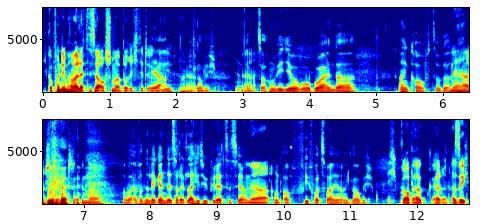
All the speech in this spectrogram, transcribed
Ich glaube, von dem haben wir letztes Jahr auch schon mal berichtet Ja, irgendwie. hab ich, glaube ich. Da Ja. gibt es auch ein Video, wo Brian da einkauft sogar. Ja, stimmt, genau. Aber einfach eine Legende. Ist auch der gleiche Typ wie letztes Jahr. Ja. Und auch wie vor zwei Jahren, glaube ich. Ich glaube, er, also ich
